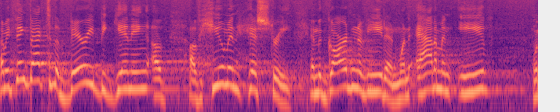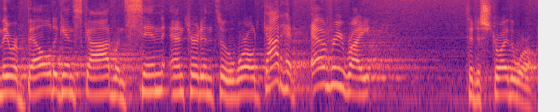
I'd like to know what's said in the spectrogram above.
I mean, think back to the very beginning of, of human history in the Garden of Eden when Adam and Eve, when they rebelled against God, when sin entered into the world, God had every right to destroy the world,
